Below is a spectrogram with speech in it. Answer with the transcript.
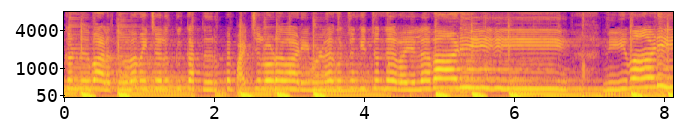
கண்டு கண்ணு வாழத்துல மேய்ச்சலுக்கு கத்திருப்பேன். பாய்ச்சலோட வாடி உள்ள குச்சம் கிச்சம் தேவையில்ல வாடி. நீ வாடி.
